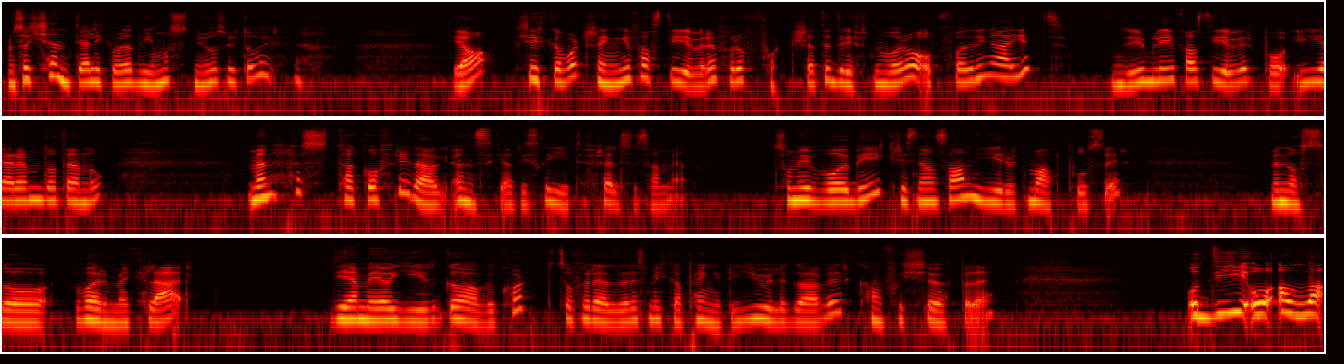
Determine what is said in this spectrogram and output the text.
Men så kjente jeg likevel at vi må snu oss utover. Ja, kirka vår trenger faste givere for å fortsette driften vår, og oppfordringa er gitt. Du blir fast giver på yrm.no. Men høsttakkoffer i dag ønsker jeg at vi skal gi til Frelsesarmeen. Som i vår by, Kristiansand, gir ut matposer, men også varme klær. De er med å gi ut gavekort, så foreldre som ikke har penger til julegaver, kan få kjøpe det. Og de og alle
